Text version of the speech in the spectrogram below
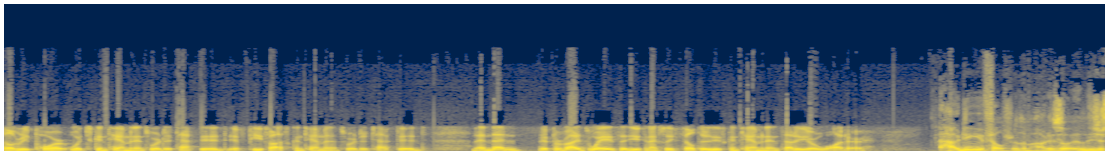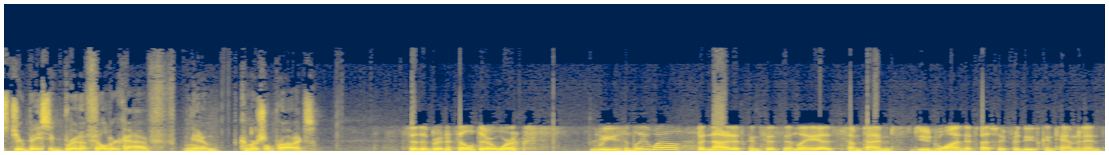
It'll report which contaminants were detected, if PFAS contaminants were detected. And then it provides ways that you can actually filter these contaminants out of your water. How do you filter them out? Is it just your basic Brita filter kind of, you know, commercial products? So the Brita filter works reasonably well, but not as consistently as sometimes you'd want, especially for these contaminants.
